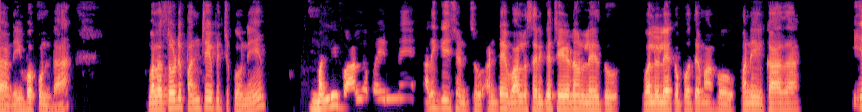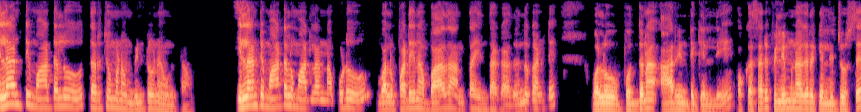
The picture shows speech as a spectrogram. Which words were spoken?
కానీ ఇవ్వకుండా వాళ్ళతోటి పని చేయించుకొని మళ్ళీ వాళ్ళపైనే అలిగేషన్స్ అంటే వాళ్ళు సరిగ్గా చేయడం లేదు, వాళ్ళు లేకపోతే మాకు పని కాదా? ఇలాంటి మాటలు తరచూ మనం వింటూనే ఉంటాం. ఇలాంటి మాటలు మాట్లాడినప్పుడు వాళ్ళు పడిన బాధ అంతా ఇంత కాదు. ఎందుకంటే వాళ్ళు పొద్దున ఆరింటికి వెళ్ళి ఒక్కసారి నగర్కి వెళ్ళి చూస్తే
